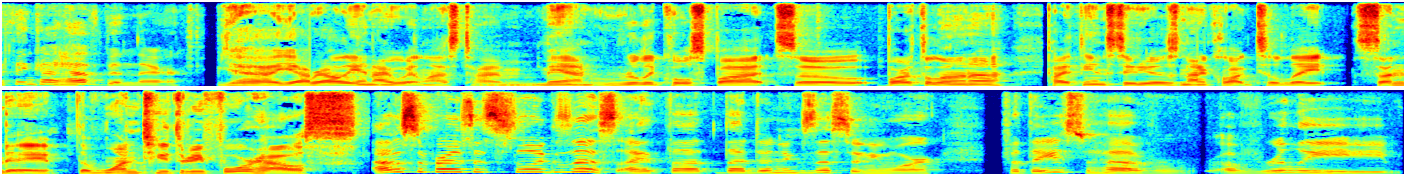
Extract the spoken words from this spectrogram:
I think I have been there. yeah, yeah. Rally and I went last time. Mm-hmm. Man, really cool spot. So Barcelona, Pythian Studios, nine o'clock till late. Sunday, the one two three four house. I was surprised it still exists. I thought that didn't exist anymore. But they used to have a really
